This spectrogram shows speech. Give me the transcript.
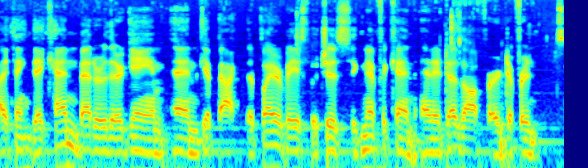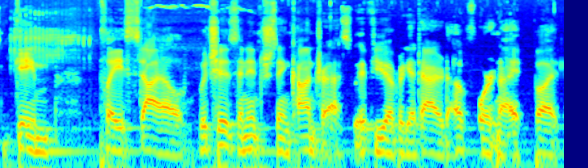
I think they can better their game and get back their player base, which is significant, and it does offer a different game play style, which is an interesting contrast if you ever get tired of Fortnite. But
